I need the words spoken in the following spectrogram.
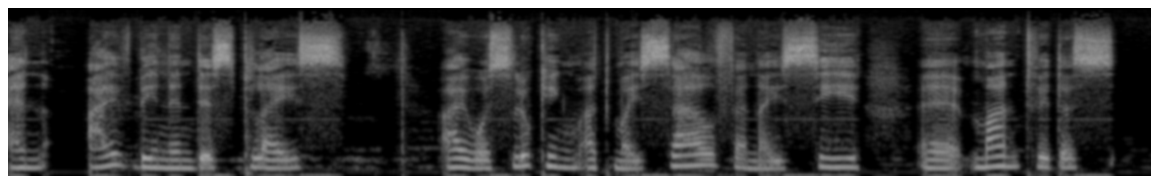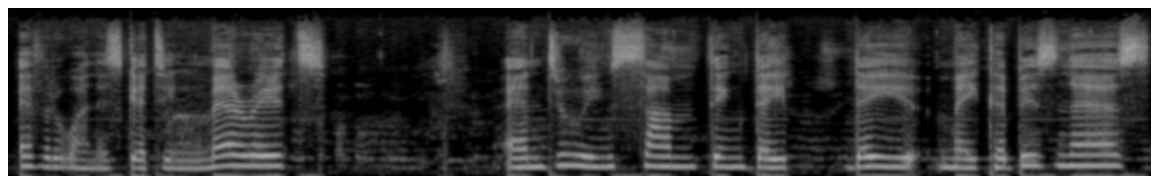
And I've been in this place. I was looking at myself and I see uh, Mantvydas, everyone is getting married and doing something. They they make a business,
